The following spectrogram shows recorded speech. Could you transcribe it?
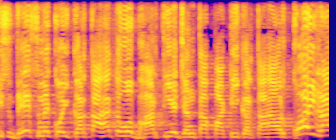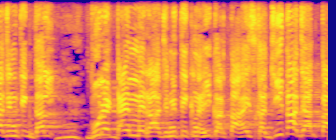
इस देश में कोई करता है तो वो भारतीय जनता पार्टी करता है। और कोई राजनीतिक दल बुरे टाइम में राजनीतिक नहीं करता है। इसका जीता जागता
